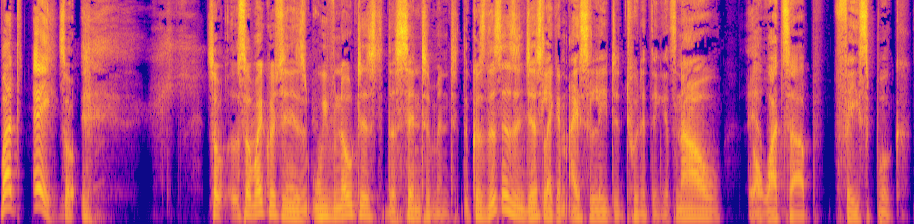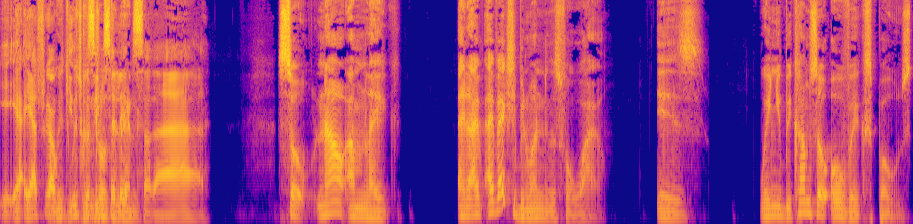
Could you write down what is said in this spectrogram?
But hey, So, so, so my question is: We've noticed the sentiment because this isn't just like an isolated Twitter thing. It's now a WhatsApp, Facebook. yeah, yeah, yeah, Which- which controls the So now I'm like, and I've I've actually been wondering this for a while. Is when you become so overexposed,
